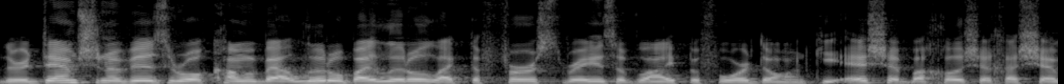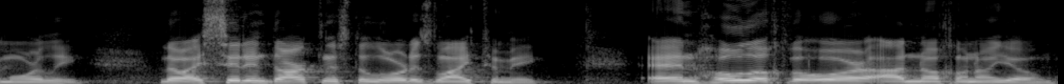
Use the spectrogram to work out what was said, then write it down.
the redemption of Israel will come about little by little like the first rays of light before dawn. Ki esha Hashem orli. Though I sit in darkness, the Lord is light to me and holoch ve'or ad ayom,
